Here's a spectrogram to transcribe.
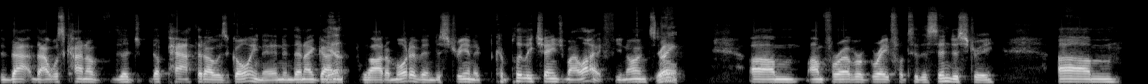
that. That was kind of the the path that I was going in, and then I got Yeah. into the automotive industry, and it completely changed my life. You know, and so Right. um, I'm forever grateful to this industry. Um,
